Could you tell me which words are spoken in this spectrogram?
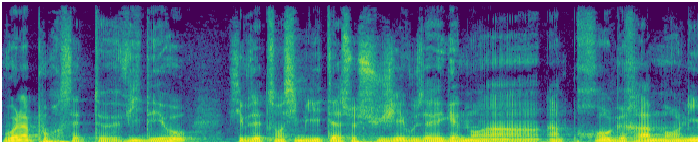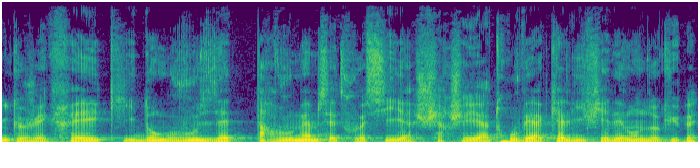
Voilà pour cette vidéo. Si vous êtes sensibilité à ce sujet, vous avez également un, programme en ligne que j'ai créé qui donc vous aide par vous-même cette fois-ci à chercher, à trouver, à qualifier des ventes occupées.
